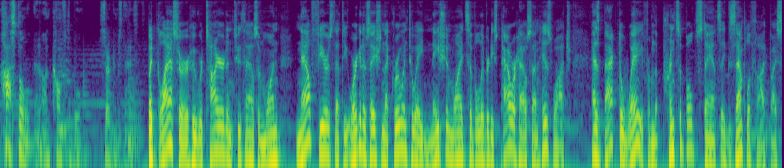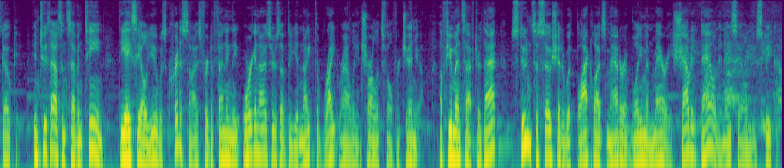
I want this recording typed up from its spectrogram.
hostile and uncomfortable circumstances. But Glasser, who retired in 2001, now fears that the organization that grew into a nationwide civil liberties powerhouse on his watch has backed away from the principled stance exemplified by Skokie. In 2017, the ACLU was criticized for defending the organizers of the Unite the Right rally in Charlottesville, Virginia. A few months after that, students associated with Black Lives Matter at William and Mary shouted down an ACLU speaker.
